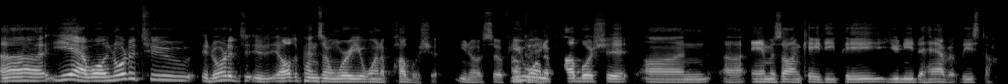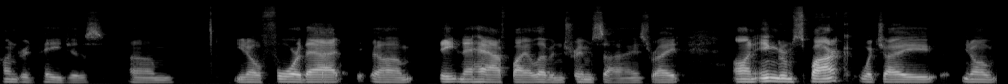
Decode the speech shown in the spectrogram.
Uh yeah well in order to in order to it all depends on where you want to publish it you know so if you okay. want to publish it on uh, amazon kdp you need to have at least 100 pages um you know for that um eight and a half by 11 trim size right? On ingram spark which i you know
